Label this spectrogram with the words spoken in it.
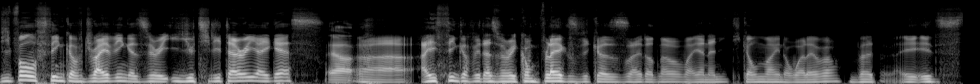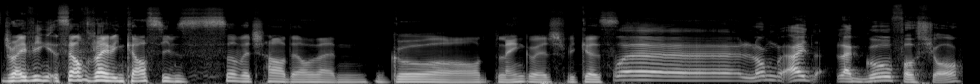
People think of driving as very utilitarian, I guess. yeah. Uh, I think of it as very complex because I don't know my analytical mind or whatever. But it's driving self-driving cars seems so much harder than Go or language because Well, long I like go for sure.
